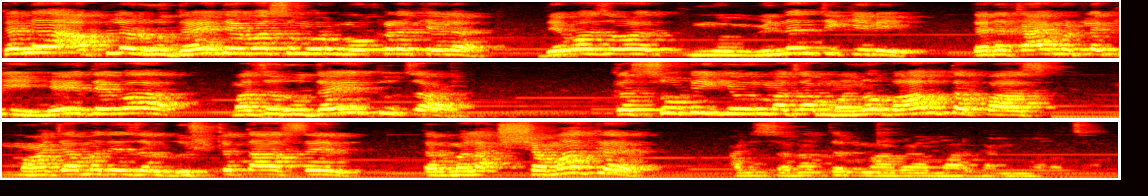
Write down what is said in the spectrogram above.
त्यानं आपलं हृदय देवासमोर मोकळं केलं. देवाजवळ विनंती केली. त्यानं काय म्हटलं की हे देवा माझं हृदय तुझा कसोटी घेऊन माझा मनोभाव तपास. माझ्यामध्ये जर दुष्टता असेल तर मला क्षमा कर. आणि सनातन मागा मार्गाने मला चाल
